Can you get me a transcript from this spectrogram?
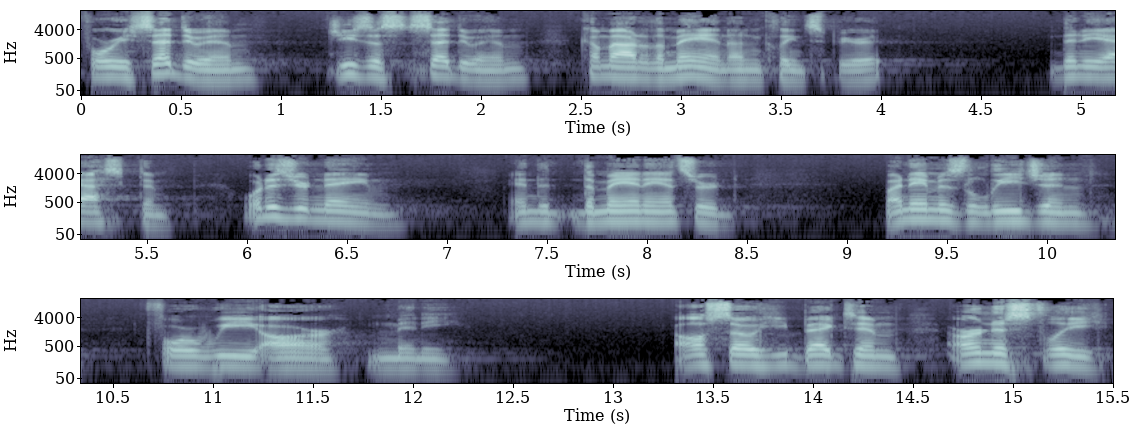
For he said to him, Jesus said to him, Come out of the man, unclean spirit. Then he asked him, What is your name? And the, the man answered, My name is Legion, for we are many. Also, he begged him earnestly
